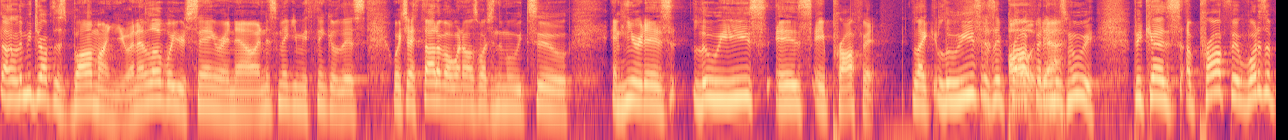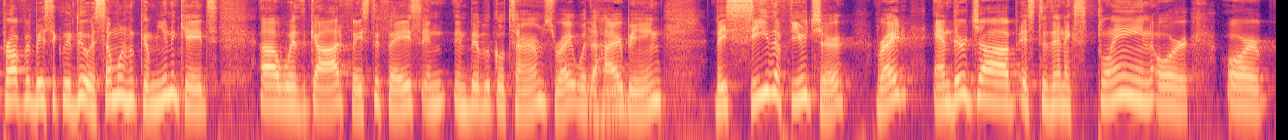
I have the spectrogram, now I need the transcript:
uh, let me drop this bomb on you. And I love what you're saying right now. And it's making me think of this, which I thought about when I was watching the movie too. And here it is Louise is a prophet. Like Louise is a prophet in yeah. this movie because a prophet. What does a prophet basically do? Is someone who communicates uh, with God face to face in in biblical terms, right? With the higher being, they see the future, right? And their job is to then explain or or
